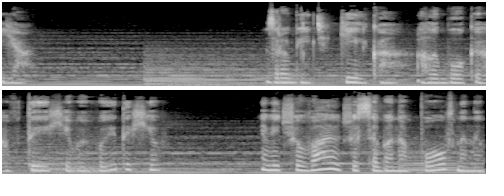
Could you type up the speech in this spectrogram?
я. Зробіть кілька глибоких вдихів і видихів, відчуваючи себе наповненим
